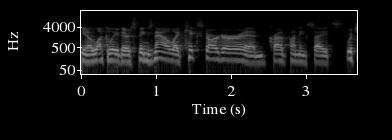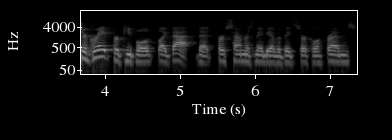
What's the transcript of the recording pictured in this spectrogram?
you know, luckily there's things now like Kickstarter and crowdfunding sites, which are great for people like that, that first timers maybe have a big circle of friends.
